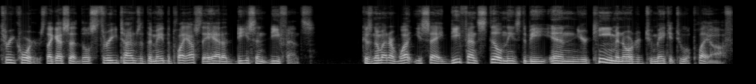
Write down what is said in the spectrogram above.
Three quarters. Like I said, those three times that they made the playoffs, they had a decent defense. Because no matter what you say, defense still needs to be in your team in order to make it to a playoff.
